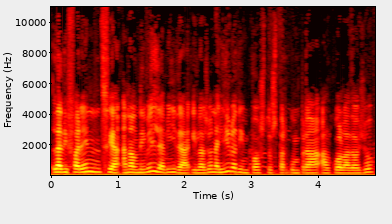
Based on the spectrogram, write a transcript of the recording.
la diferència en el nivell de vida i la zona lliure d'impostos per comprar alcohol a dojo.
